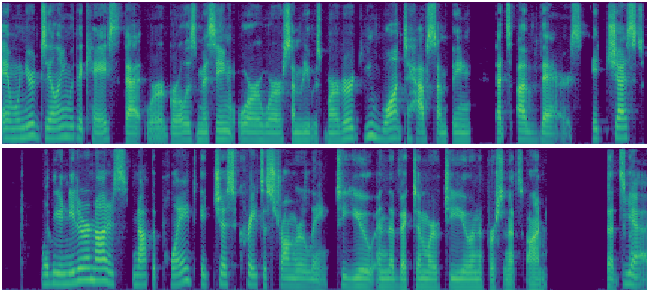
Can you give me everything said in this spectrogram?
And when you're dealing with a case that where a girl is missing or where somebody was murdered, you want to have something that's of theirs. It just, whether you need it or not, is not the point. It just creates a stronger link to you and the victim or to you and the person that's gone. That's yeah.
